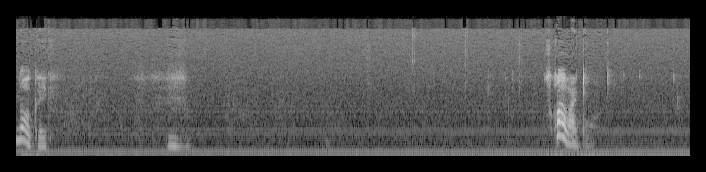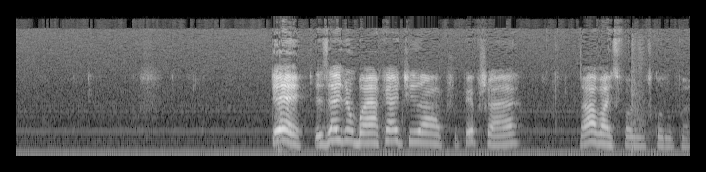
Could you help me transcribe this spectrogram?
No okej. Schowaj to. Ty, Zeniu, bo jak ja ci za przypieprzę, dawaj swoją skorupę.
